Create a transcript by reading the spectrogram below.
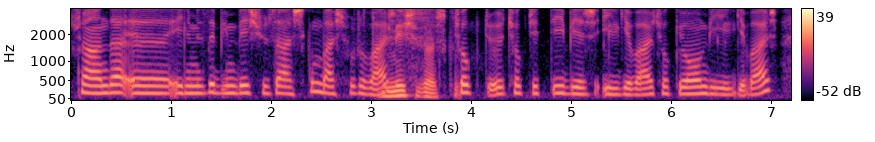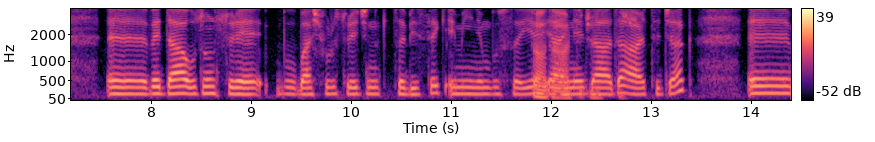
Şu anda e, elimizde 1500'e aşkın başvuru var. 1500 aşkın. Çok çok ciddi bir ilgi var, çok yoğun bir ilgi var. Ee, ve daha uzun süre bu başvuru sürecini tutabilsek eminim bu sayı daha yani da daha da artacak. Ee,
